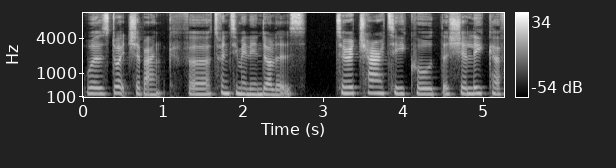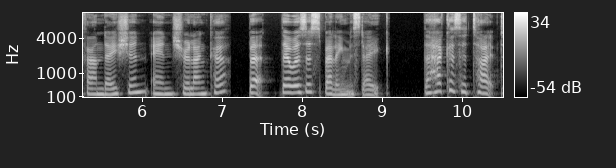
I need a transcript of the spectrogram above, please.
was Deutsche Bank for $20 million to a charity called the Shalika Foundation in Sri Lanka. But there was a spelling mistake. The hackers had typed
